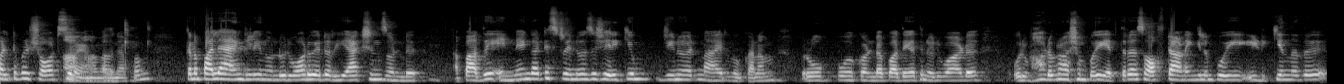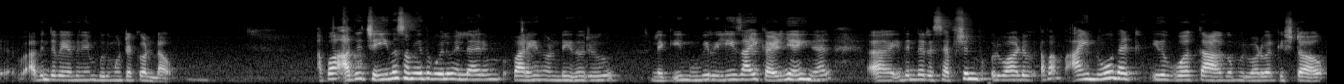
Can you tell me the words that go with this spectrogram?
മൾട്ടിപ്പിൾ ഷോട്ട്സ് വേണം അതിന്. അപ്പം കാരണം പല ആംഗിളിൽ നിന്നുണ്ട് ഒരുപാട് പേരുടെ റിയാക്ഷൻസ് ഉണ്ട്. അപ്പം അത് എന്നെയും കാട്ടി സ്ട്രെനുവേഴ്സ് ശരിക്കും ജിനു ഏട്ടനായിരുന്നു. കാരണം റോപ്പ് ഒക്കെ ഉണ്ട് അപ്പോൾ അദ്ദേഹത്തിന് ഒരുപാട് ഒരുപാട് പ്രാവശ്യം പോയി എത്ര സോഫ്റ്റ് ആണെങ്കിലും പോയി ഇടിക്കുന്നത് അതിന്റെ വേദനയും ബുദ്ധിമുട്ടൊക്കെ ഉണ്ടാവും. അപ്പോൾ അത് ചെയ്യുന്ന സമയത്ത് പോലും എല്ലാവരും പറയുന്നുണ്ട് ഇതൊരു ലൈക്ക് ഈ മൂവി റിലീസായി കഴിഞ്ഞു കഴിഞ്ഞാൽ ഇതിന്റെ റിസെപ്ഷൻ ഒരുപാട് അപ്പം ഐ നോ ദാറ്റ് ഇത് വർക്ക് ആകും ഒരുപാട് പേർക്ക് ഇഷ്ടമാകും.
